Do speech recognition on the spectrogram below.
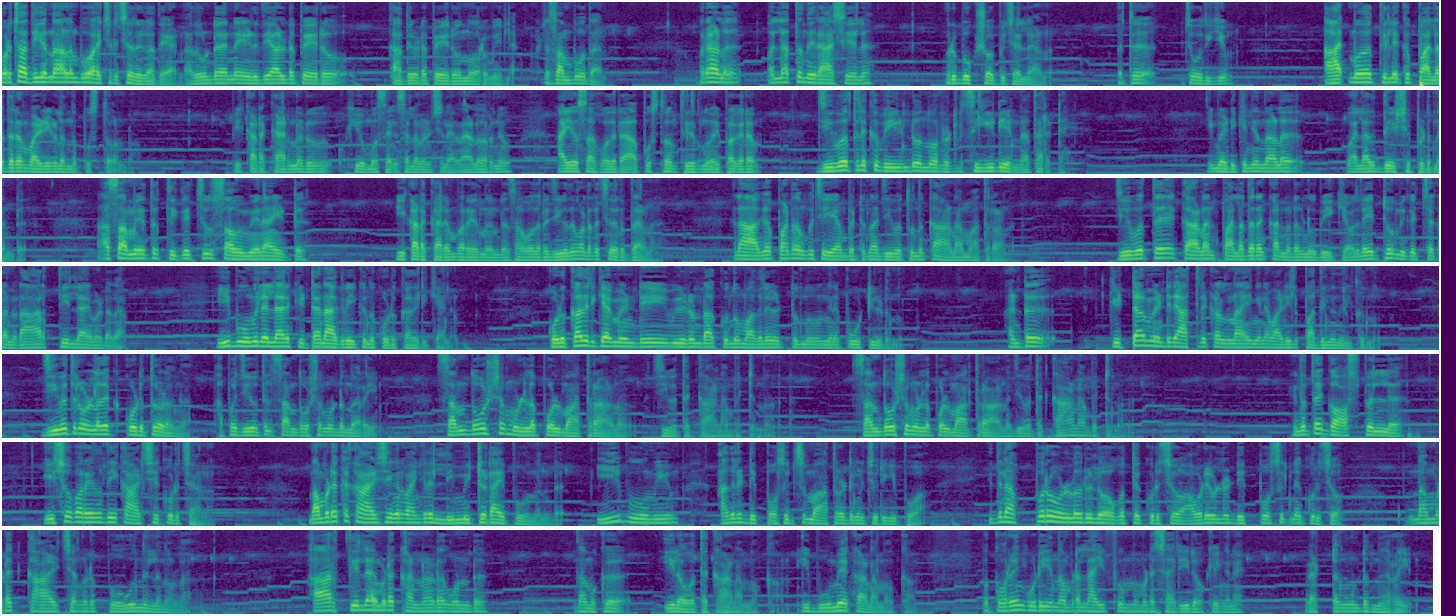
കുറച്ചധികം നാൾ മുമ്പ് വായിച്ചൊരു ചെറുകഥയാണ്. അതുകൊണ്ട് തന്നെ എഴുതിയ ആളുടെ പേരോ കഥയുടെ പേരോ ഒന്നും ഓർമ്മയില്ല. പക്ഷെ സംഭവം ഇതാണ് ഒരാൾ വല്ലാത്ത നിരാശയിൽ ഒരു ബുക്ക് ഷോപ്പിൽ ചെല്ലാണ്. എന്നിട്ട് ചോദിക്കും ആത്മഹത്യയിലേക്ക് പലതരം വഴികളെന്ന പുസ്തകമുണ്ടോ? ഈ കടക്കാരനൊരു ഹ്യൂമർ സെൻസ് ഉള്ള മനുഷ്യനായിരുന്നു. അയാൾ പറഞ്ഞു അയ്യോ സഹോദര ആ പുസ്തകം തീർന്നു പോയി. പകരം ജീവിതത്തിലേക്ക് വീണ്ടും എന്ന് പറഞ്ഞിട്ട് സി ഡി ഉണ്ട് തരട്ടെ. ഈ മെഡിക്കൽ ചെന്നാൾ വല്ലാതെ ദേഷ്യപ്പെടുന്നുണ്ട്. ആ സമയത്ത് തികച്ചു സൗമ്യനായിട്ട് ഈ കടക്കാരൻ പറയുന്നുണ്ട് സഹോദര ജീവിതം വളരെ ചെറുതാണ്. അല്ല ആകെപ്പാട് നമുക്ക് ചെയ്യാൻ പറ്റുന്ന ജീവിതത്തിൽ ഒന്ന് കാണാൻ മാത്രമാണ്. ജീവിതത്തെ കാണാൻ പലതരം കണ്ണടകൾ ഉപയോഗിക്കാം. അതിൽ ഏറ്റവും മികച്ച കണ്ണട ആർത്തിയില്ലായ്മയുടേതാണ്. ഈ ഭൂമിയിൽ എല്ലാവരും കിട്ടാൻ ആഗ്രഹിക്കുന്നു കൊടുക്കാതിരിക്കാനും. കൊടുക്കാതിരിക്കാൻ വേണ്ടി വീടുണ്ടാക്കുന്നു മതിൽ കെട്ടുന്നു ഇങ്ങനെ പൂട്ടിയിടുന്നു. എന്നിട്ട് കിട്ടാൻ വേണ്ടി രാത്രി കള്ളനായി ഇങ്ങനെ വഴിയിൽ പതുങ്ങി നിൽക്കുന്നു. ജീവിതത്തിലുള്ളതൊക്കെ കൊടുത്തു തുടങ്ങുക. അപ്പോൾ ജീവിതത്തിൽ സന്തോഷം കൊണ്ടെന്ന് അറിയും. സന്തോഷമുള്ളപ്പോൾ മാത്രമാണ് ജീവിതത്തെ കാണാൻ പറ്റുന്നത്. സന്തോഷമുള്ളപ്പോൾ മാത്രമാണ് ജീവിതത്തെ കാണാൻ പറ്റുന്നത്. ഇന്നത്തെ ഗോസ്പലിൽ ഈശോ പറയുന്നത് ഈ കാഴ്ചയെക്കുറിച്ചാണ്. നമ്മുടെയൊക്കെ കാഴ്ച ഇങ്ങനെ ഭയങ്കര ലിമിറ്റഡ് ആയി പോകുന്നുണ്ട്. ഈ ഭൂമിയും അതിൽ ഡിപ്പോസിറ്റ്സ് മാത്രമായിട്ട് ഇങ്ങനെ ചുരുങ്ങിപ്പോവാ. ഇതിനപ്പുറമുള്ള ഒരു ലോകത്തെക്കുറിച്ചോ അവിടെയുള്ള ഡിപ്പോസിറ്റിനെക്കുറിച്ചോ നമ്മുടെ കാഴ്ച അങ്ങോട്ട് പോകുന്നില്ലെന്നുള്ളതാണ്. ആർത്തിയില്ലായ്മയുടെ കണ്ണട കൊണ്ട് നമുക്ക് ഈ ലോകത്തെ കാണാൻ നോക്കാം. ഈ ഭൂമിയെ കാണാൻ നോക്കാം. അപ്പോൾ കുറേയും കൂടി നമ്മുടെ ലൈഫും നമ്മുടെ ശരീരമൊക്കെ ഇങ്ങനെ വെട്ടം കൊണ്ട് നിറയും.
